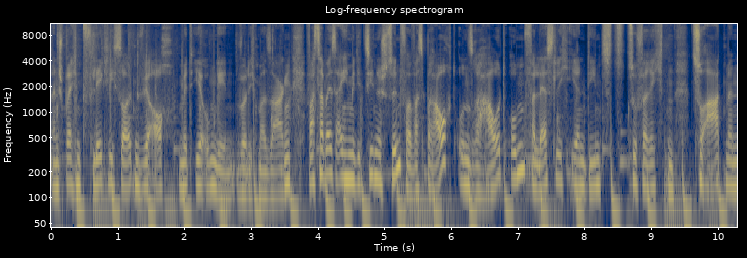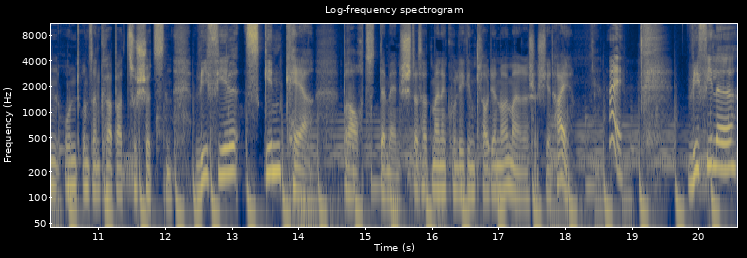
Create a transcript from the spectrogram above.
Entsprechend pfleglich sollten wir auch mit ihr umgehen, würde ich mal sagen. Was aber ist eigentlich medizinisch sinnvoll? Was braucht unsere Haut, um verlässlich ihren Dienst zu verrichten, zu atmen und unseren Körper zu schützen? Wie viel Skincare braucht der Mensch? Das hat meine Kollegin Claudia Neumeier recherchiert. Hi. Hi. Wie viele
